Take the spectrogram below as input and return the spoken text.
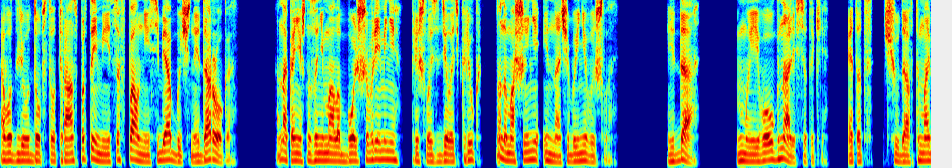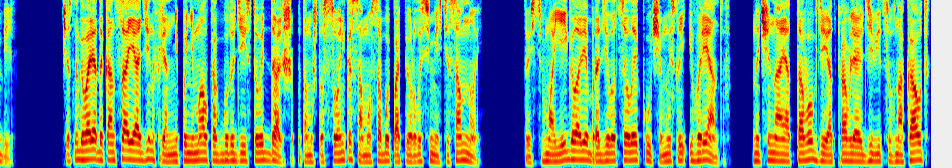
а вот для удобства транспорта имеется вполне себе обычная дорога. Она, конечно, занимала больше времени, пришлось сделать крюк, но на машине иначе бы и не вышло. И да, мы его угнали все таки этот чудо-автомобиль. Честно говоря, до конца я один хрен не понимал, как буду действовать дальше, потому что Сонька, само собой, попёрлась вместе со мной. То есть в моей голове бродила целая куча мыслей и вариантов начиная от того, где я отправляю девицу в нокаут,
